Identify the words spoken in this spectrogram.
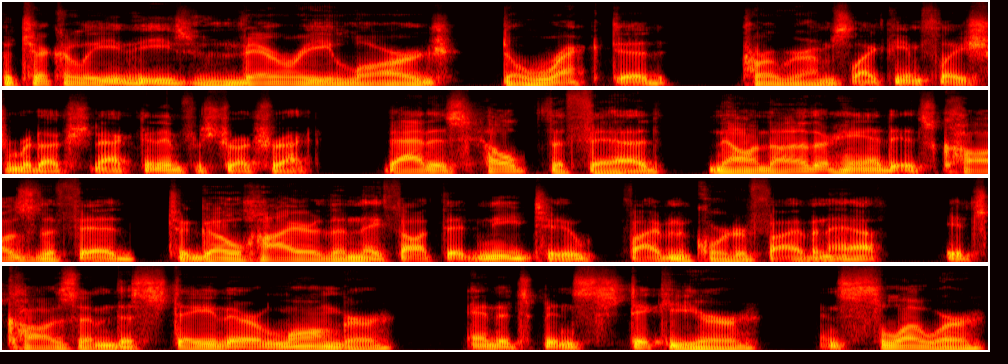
particularly these very large directed programs like the Inflation Reduction Act and Infrastructure Act. That has helped the Fed. Now, on the other hand, it's caused the Fed to go higher than they thought they'd need to, five and a quarter, five and a half. It's caused them to stay there longer and it's been stickier and slower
